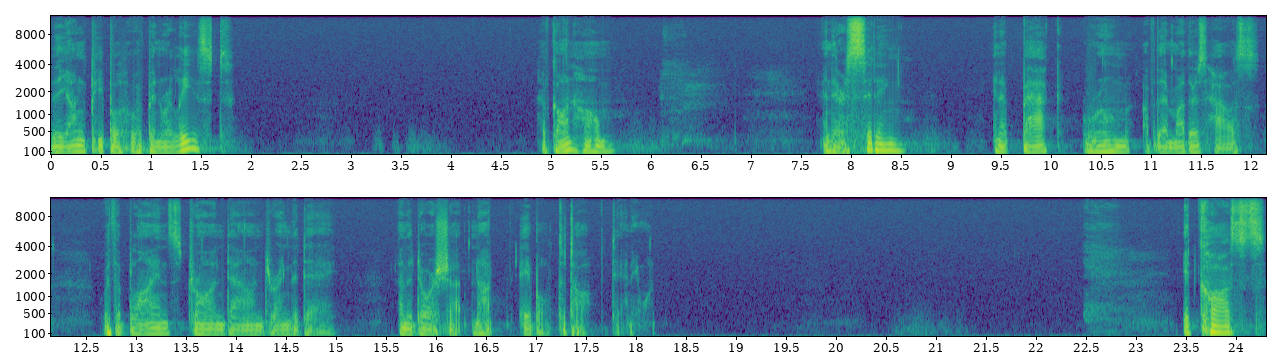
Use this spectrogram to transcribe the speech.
The young people who have been released have gone home and they're sitting in a back room of their mother's house with the blinds drawn down during the day and the door shut, not able to talk to anyone. It costs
